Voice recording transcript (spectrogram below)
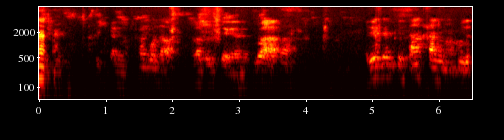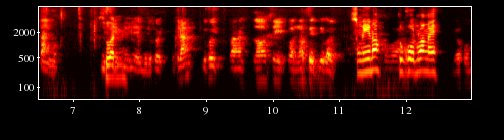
นะข้างบนเหรอเราจะเจอว่า เดี๋ยวเดี๋ยวจะตั้งตั้งดูจะตั้งอยู่ส่วนเดี๋ยวเดี๋ยวค่อยกำลังเดี๋ยวค่อยวางรอเสร็จก่อนเอาเนาะเสร็จเดี๋ยวก่อนตรงนี้เนาะทุกคนว่าไง เดี๋ยวผม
